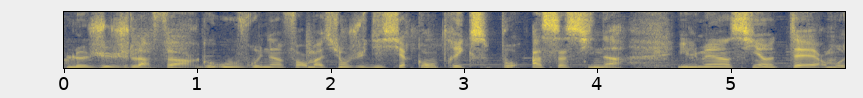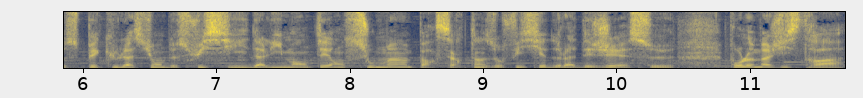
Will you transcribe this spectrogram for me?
le juge Lafargue ouvre une information judiciaire contre X pour assassinat. Il met ainsi un terme aux spéculations de suicide alimentées en sous-main par certains officiers de la DGSE. Pour le magistrat,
